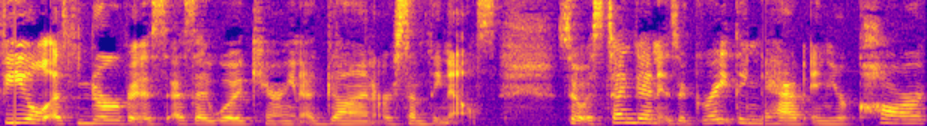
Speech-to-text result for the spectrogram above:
feel as nervous as I would carrying a gun or something else. So a stun gun is a great thing to have in your car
